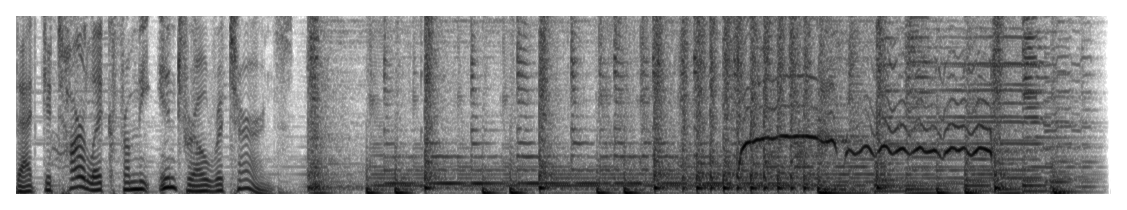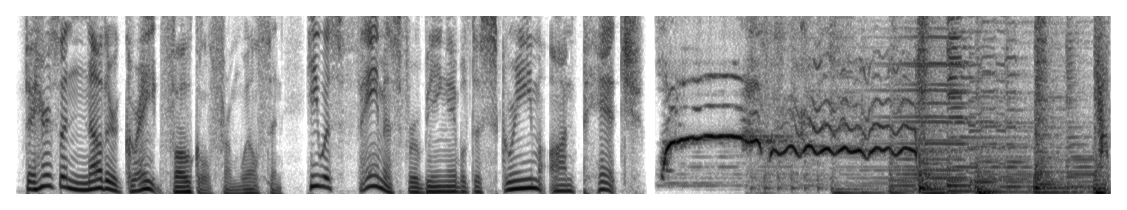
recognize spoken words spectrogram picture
That guitar lick from the intro returns. There's another great vocal from Wilson. He was famous for being able to scream on pitch. Got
